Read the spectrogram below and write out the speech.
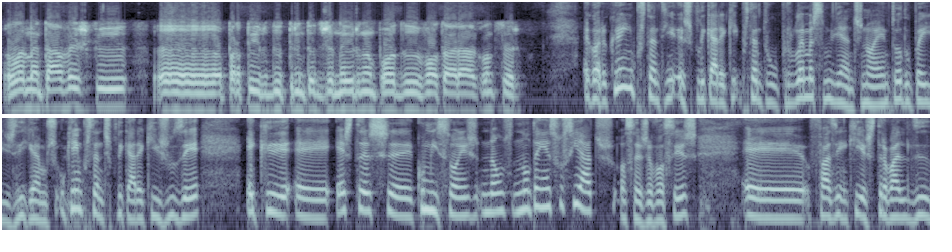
lamentáveis que a partir de 30 de janeiro não pode voltar a acontecer. Agora, o que é importante explicar aqui, portanto, problemas semelhantes, não é? Em todo o país, digamos. O que é importante explicar aqui, José, é que eh, estas eh, comissões não, não têm associados. Ou seja, vocês eh, fazem aqui este trabalho de,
